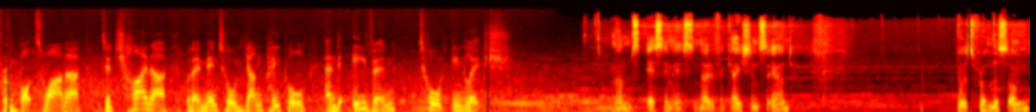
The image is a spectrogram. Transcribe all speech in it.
from Botswana to China, where they mentored young people and even taught English. Mum's SMS notification sound was from the song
